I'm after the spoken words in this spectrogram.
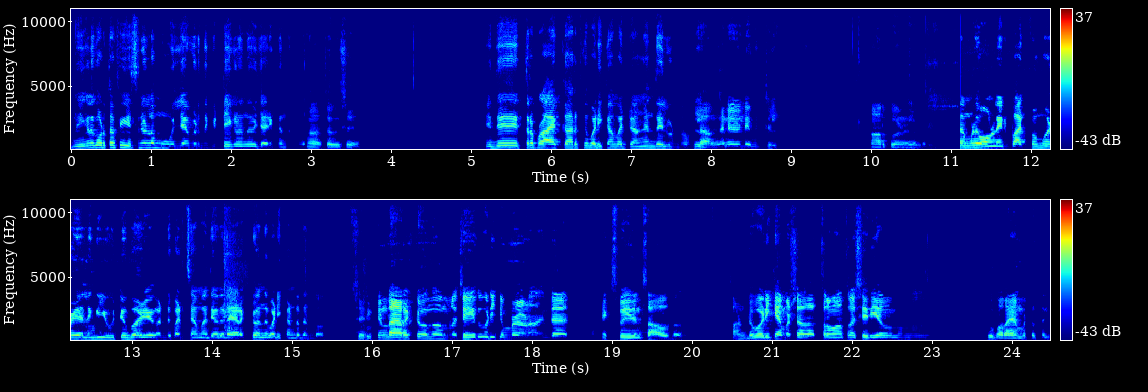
നിങ്ങൾ കൊടുത്ത ഫീസിനുള്ള മൂല്യം ഇവിടുന്ന് കിട്ടിയിരിക്കണമെന്ന് വിചാരിക്കുന്നുണ്ട്? ആ തീർച്ചയായും. ഇത് ഇത്ര പ്രായക്കാർക്ക് പഠിക്കാൻ പറ്റും അങ്ങനെ എന്തെങ്കിലും ഉണ്ടോ? ഇല്ല അങ്ങനെ ഒരു ലിമിറ്റ് ഇല്ല. ആർക്ക് വേണമെങ്കിലും പഠിക്കാം. നമ്മൾ ഓൺലൈൻ പ്ലാറ്റ്ഫോം വഴി അല്ലെങ്കിൽ യൂട്യൂബ് വഴിയോ കണ്ട് പഠിച്ചാൽ മതി. അത് ഡയറക്റ്റ് വന്ന് പഠിക്കേണ്ടതുണ്ടോ? ശരിക്കും ഡയറക്റ്റ് വന്ന് നമ്മൾ ചെയ്തു പഠിക്കുമ്പോഴാണ് അതിന്റെ എക്സ്പീരിയൻസ് ആവുന്നത്. കണ്ടു പഠിക്കാം പക്ഷെ അത് അത്രമാത്രം ശരിയാവും എന്നുള്ളത് പറയാൻ പറ്റത്തില്ല.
